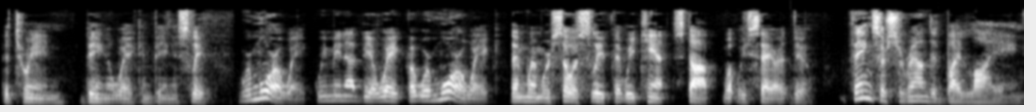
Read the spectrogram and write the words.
between being awake and being asleep. We're more awake. We may not be awake, but we're more awake than when we're so asleep that we can't stop what we say or do. Things are surrounded by lying.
